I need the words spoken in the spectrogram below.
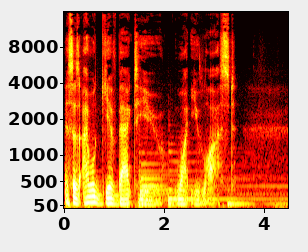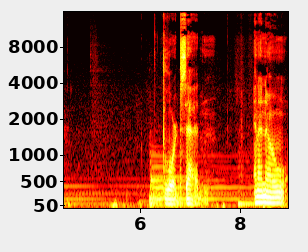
It says, I will give back to you what you lost. The Lord said. And I know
